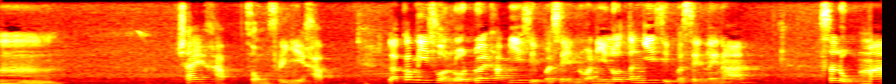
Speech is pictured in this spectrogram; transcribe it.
อืม ใช่ครับ ส่งฟรีครับ แล้วก็มีส่วนลดด้วยครับ 20%วันนี้ลดตั้ง 20%เลยนะ สรุปมา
